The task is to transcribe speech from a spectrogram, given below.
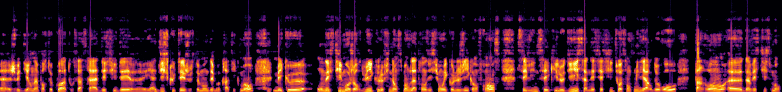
euh, je vais dire n'importe quoi. Tout ça serait à décider et à discuter justement démocratiquement, mais que on estime aujourd'hui que le financement de la transition écologique en France, c'est l'INSEE qui le dit, ça nécessite 60 milliards d'euros par an euh, d'investissement.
